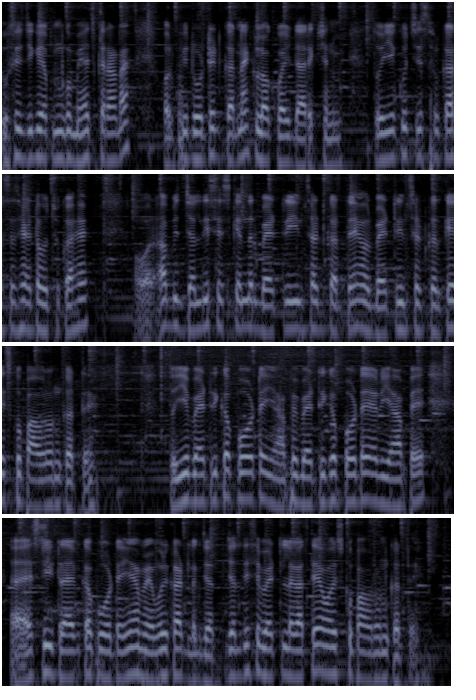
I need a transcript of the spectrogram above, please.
उसी जगह अपन को मैच कराना है और फिर रोटेट करना है क्लॉक वाइज डायरेक्शन में। तो ये कुछ इस प्रकार से सेट हो चुका है और अब जल्दी से इसके अंदर बैटरी इंसर्ट करते हैं और बैटरी इंसर्ट करके इसको पावर ऑन करते हैं। तो ये बैटरी का पोर्ट है, यहाँ पे बैटरी का पोर्ट है और यहाँ पे एस ड्राइव का पोर्ट है, यहाँ मेमोरी कार्ड लग जाता है। जल्दी से बैटरी लगाते हैं और इसको पावर ऑन करते हैं।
